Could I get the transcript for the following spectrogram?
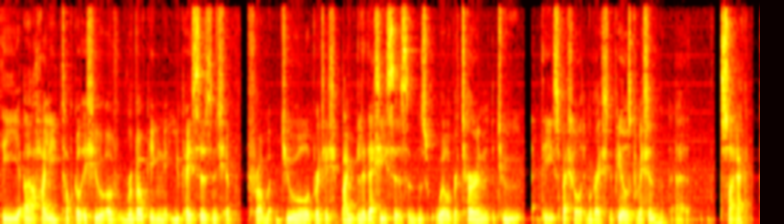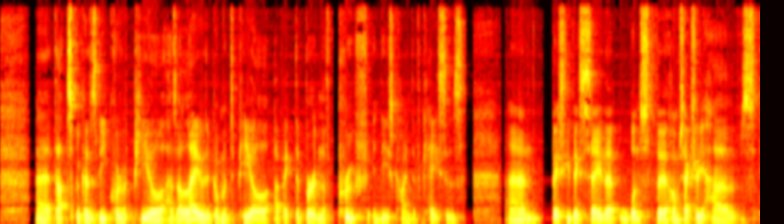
the uh, highly topical issue of revoking UK citizenship from dual British Bangladeshi citizens will return to the Special Immigration Appeals Commission, uh, SIAC. Uh, that's because the Court of Appeal has allowed the government to appeal about the burden of proof in these kind of cases. And basically, they say that once the Home Secretary has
